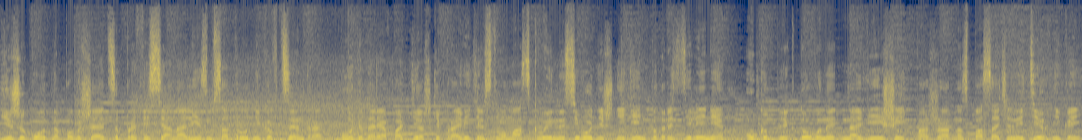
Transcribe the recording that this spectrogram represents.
Ежегодно повышается профессионализм сотрудников центра. Благодаря поддержке правительства Москвы на сегодняшний день подразделения укомплектованы новейшей пожарно-спасательной техникой.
